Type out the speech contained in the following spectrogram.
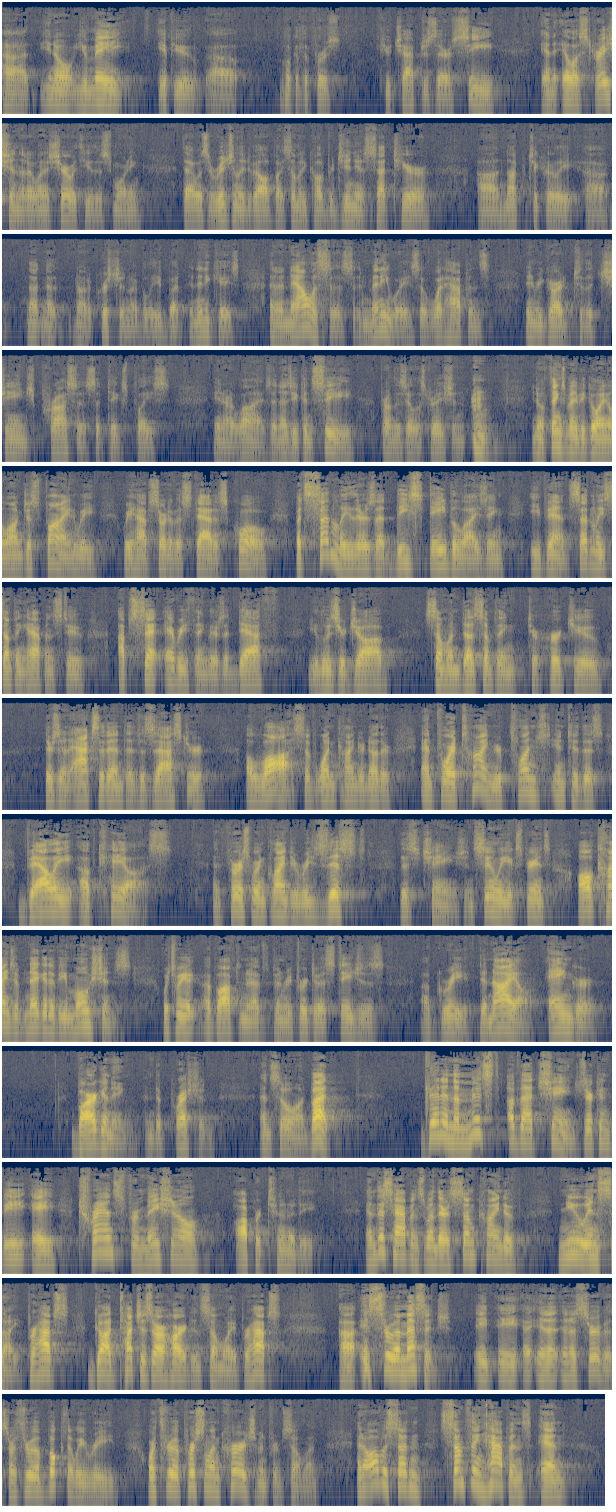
uh, you know, you may, if you uh, look at the first few chapters there, see an illustration that I want to share with you this morning that was originally developed by somebody called Virginia Satir, uh, not particularly uh, not, not, not a Christian, I believe, but in any case, an analysis in many ways of what happens in regard to the change process that takes place in our lives. And as you can see from this illustration, you know, things may be going along just fine. We, we have sort of a status quo, but suddenly there's a destabilizing event. Suddenly something happens to upset everything. There's a death, you lose your job, someone does something to hurt you, there's an accident, a disaster, a loss of one kind or another. And for a time, you're plunged into this valley of chaos. And first, we're inclined to resist this change. And soon we experience all kinds of negative emotions, which we have often have been referred to as stages of grief denial, anger, bargaining, and depression, and so on. But then, in the midst of that change, there can be a transformational opportunity. And this happens when there's some kind of new insight. Perhaps God touches our heart in some way. Perhaps uh, it's through a message a, a, in, a, in a service, or through a book that we read, or through a personal encouragement from someone. And all of a sudden, something happens, and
